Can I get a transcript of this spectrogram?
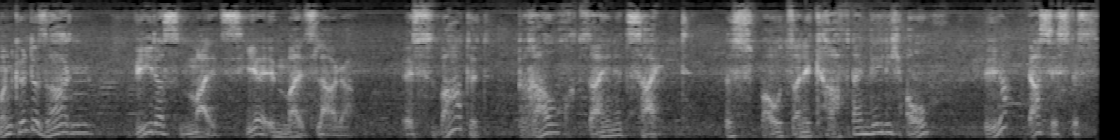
Man könnte sagen, wie das Malz hier im Malzlager. Es wartet, braucht seine Zeit. Es baut seine Kraft ein wenig auf. Ja, das ist es.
